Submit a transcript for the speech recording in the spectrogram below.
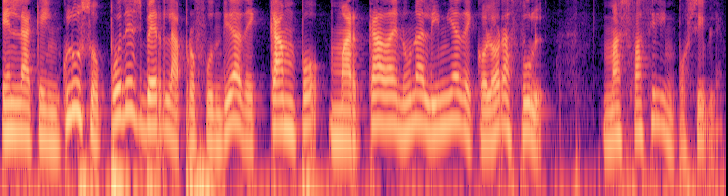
en la que incluso puedes ver la profundidad de campo marcada en una línea de color azul. Más fácil imposible.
